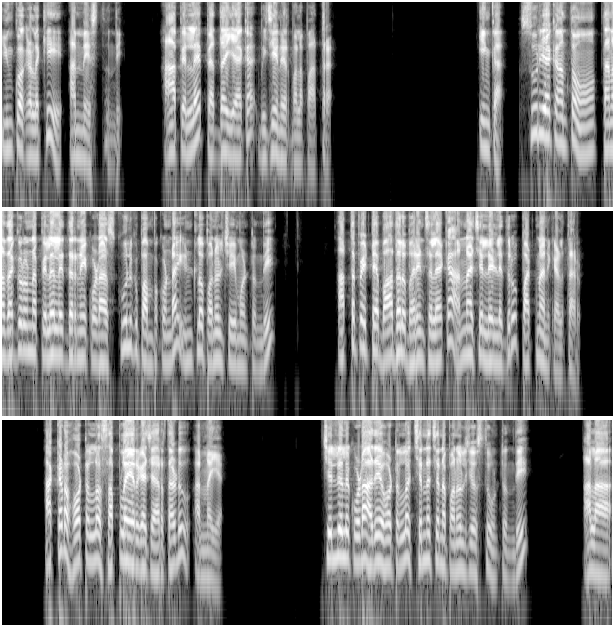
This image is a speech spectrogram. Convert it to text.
ఇంకొకళ్ళకి అమ్మేస్తుంది. ఆ పిల్లే పెద్దయ్యాక విజయ నిర్మల పాత్ర. ఇంకా సూర్యకాంతం తన దగ్గరున్న పిల్లలిద్దరినీ కూడా స్కూలుకు పంపకుండా ఇంట్లో పనులు చేయమంటుంది. అత్తపెట్టే బాధలు భరించలేక అన్నా చెల్లెళ్ళిద్దరూ పట్నానికి వెళ్తారు. అక్కడ హోటల్లో సప్లయర్గా చేరతాడు అన్నయ్య. చెల్లెలు కూడా అదే హోటల్లో చిన్న చిన్న పనులు చేస్తూ ఉంటుంది. అలా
